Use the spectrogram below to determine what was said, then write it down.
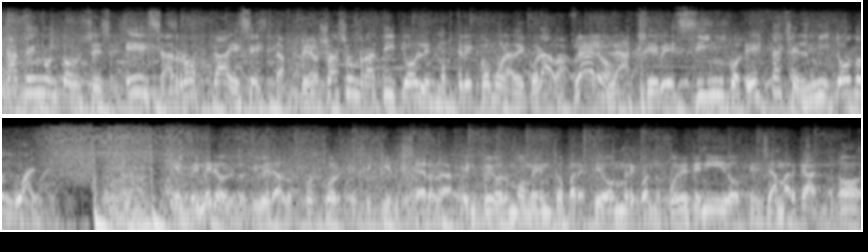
Acá tengo entonces, esa rosca es esta. Pero yo hace un ratito les mostré cómo la decoraba. ¡Claro! La llevé cinco, esta es el mi, todo igual. El primero de los liberados fue Jorge Ezequiel Cerda. El peor momento para este hombre cuando fue detenido, eh, ya marcando, ¿no?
